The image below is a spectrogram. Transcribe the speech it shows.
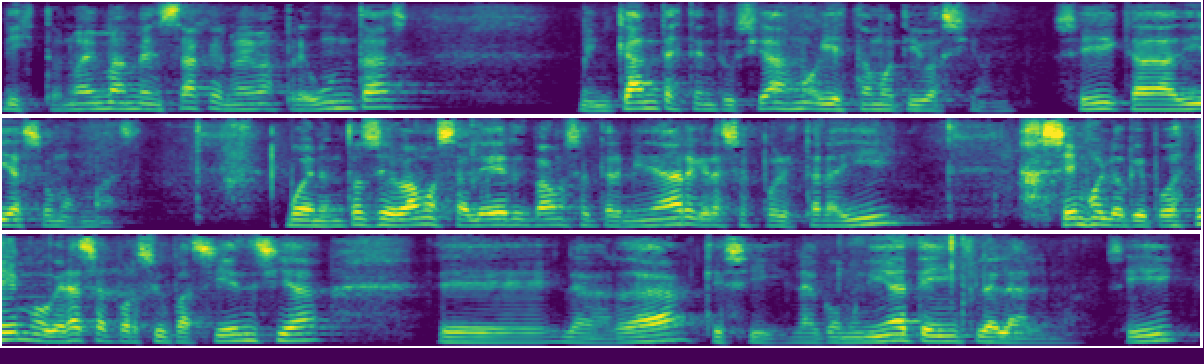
Listo, no hay más mensajes, no hay más preguntas. Me encanta este entusiasmo y esta motivación. ¿sí? Cada día somos más. Bueno, entonces vamos a leer, vamos a terminar. Gracias por estar ahí. Hacemos lo que podemos, gracias por su paciencia. Eh, la verdad que sí, la comunidad te infla el alma. ¿sí?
